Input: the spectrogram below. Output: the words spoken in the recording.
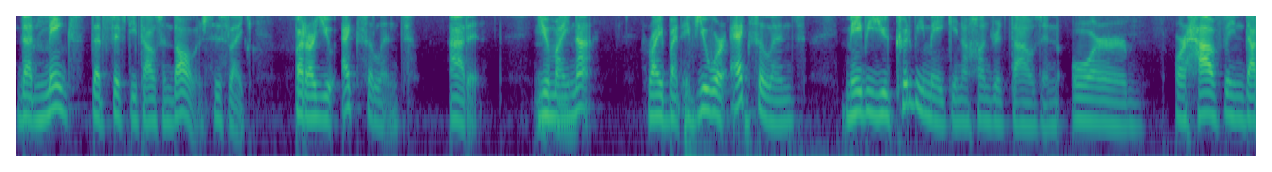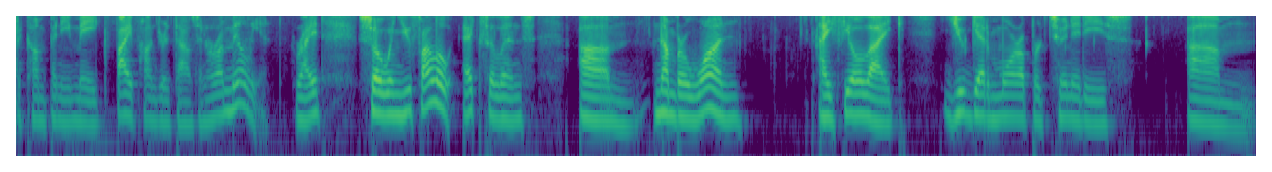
that makes that fifty thousand dollars. It's like, but are you excellent at it? You might not, right? But if you were excellent, maybe you could be making a hundred thousand or or having that company make 500,000 or a million, right? So when you follow excellence, um, number one, I feel like you get more opportunities um,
